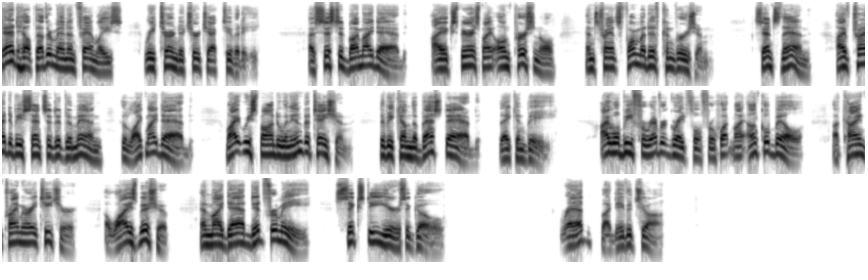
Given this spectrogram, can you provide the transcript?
Dad helped other men and families return to church activity. Assisted by my dad, I experienced my own personal and transformative conversion. Since then, I've tried to be sensitive to men who, like my dad, might respond to an invitation to become the best dad they can be. I will be forever grateful for what my Uncle Bill, a kind primary teacher, a wise bishop, and my dad did for me 60 years ago. Read by David Shaw.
